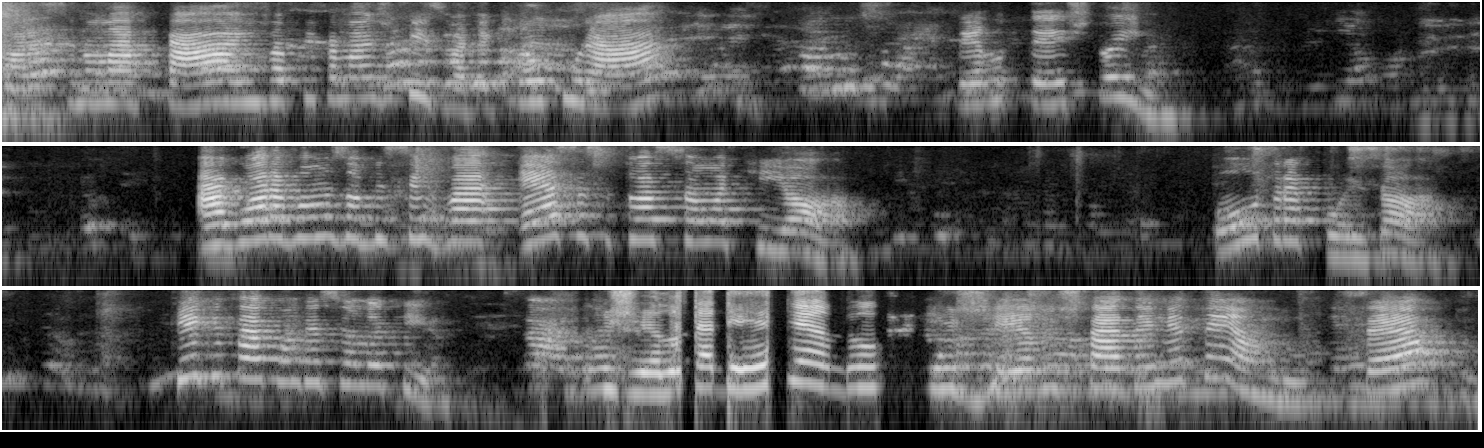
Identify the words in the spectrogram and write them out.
Agora, se não marcar, aí já fica mais difícil. Vai ter que procurar pelo texto aí. Agora vamos observar essa situação aqui, ó. Outra coisa, ó. O que está acontecendo aqui? O gelo está derretendo. O gelo está derretendo, certo?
